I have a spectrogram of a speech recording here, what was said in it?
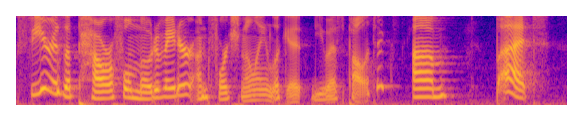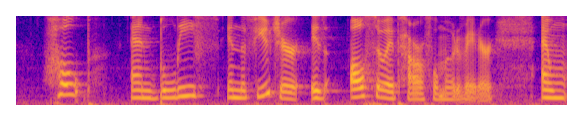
fear is a powerful motivator. Unfortunately, look at U.S. politics. Um, but hope and belief in the future is also a powerful motivator. And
